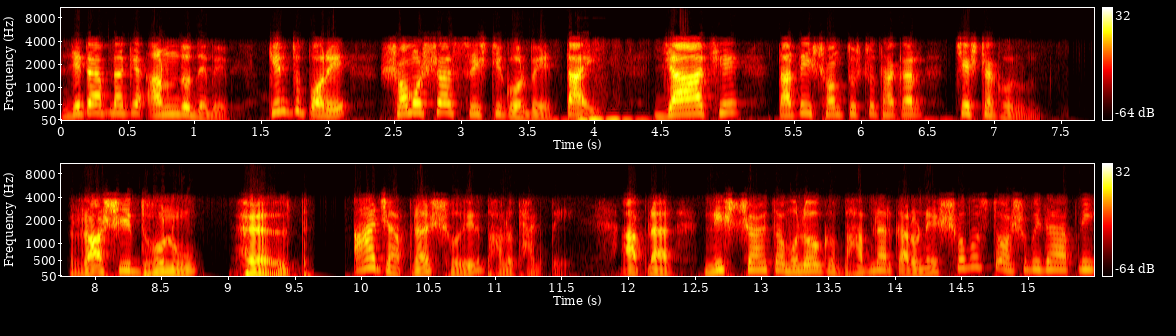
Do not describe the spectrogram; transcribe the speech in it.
যেটা আপনাকে আনন্দ দেবে। কিন্তু পরে সমস্যার সৃষ্টি করবে। তাই যা আছে তাতেই সন্তুষ্ট থাকার চেষ্টা করুন। রাশি ধনু হেলথ আজ আপনার শরীর ভালো থাকবে। আপনার নিশ্চয়তামূলক ভাবনার কারণে সমস্ত অসুবিধা আপনি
